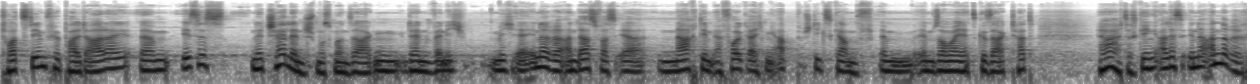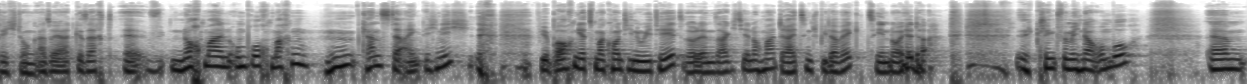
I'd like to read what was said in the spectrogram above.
Trotzdem für Paldadei ähm, ist es eine Challenge, muss man sagen. Denn wenn ich mich erinnere an das, was er nach dem erfolgreichen Abstiegskampf im, im Sommer jetzt gesagt hat, ja, das ging alles in eine andere Richtung. Also er hat gesagt, äh, nochmal einen Umbruch machen, hm, kannst du eigentlich nicht. Wir brauchen jetzt mal Kontinuität. So, dann sage ich dir nochmal, 13 Spieler weg, 10 neue da. Klingt für mich nach Umbruch. Ähm,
